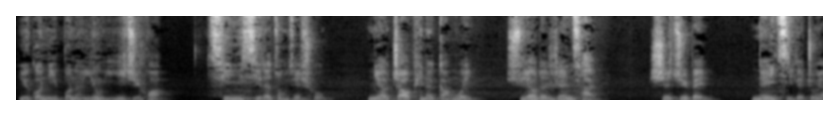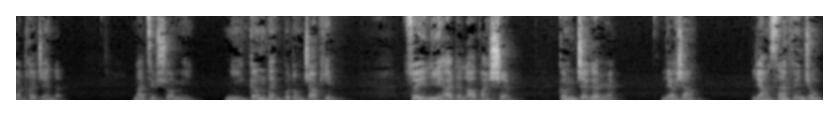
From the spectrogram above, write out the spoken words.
如果你不能用一句话。清晰的总结出你要招聘的岗位需要的人才是具备哪几个重要特征的，那就说明你根本不懂招聘。最厉害的老板是跟这个人聊上两三分钟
